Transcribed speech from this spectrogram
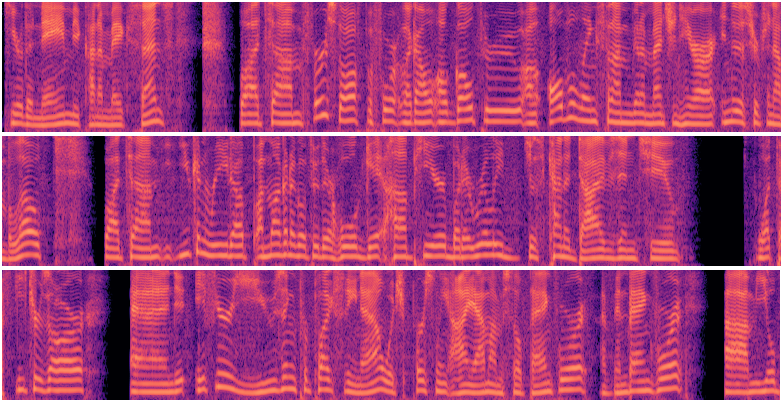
hear the name. It kind of makes sense. But um, first off, before like I'll, I'll go through uh, all the links that I'm going to mention here are in the description down below. But um, you can read up. I'm not going to go through their whole GitHub here, but it really just kind of dives into what the features are. And if you're using Perplexity now, which personally I am, I'm still paying for it. I've been paying for it. Um, you'll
